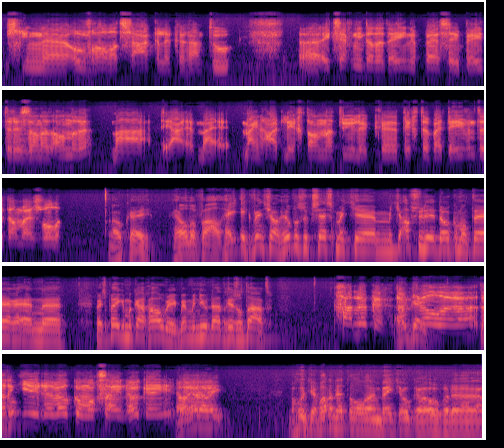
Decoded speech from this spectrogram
misschien wat zakelijker aan toe. Uh, ik zeg niet dat het ene per se beter is dan het andere. Maar ja, mijn, mijn hart ligt dan natuurlijk uh, dichter bij Deventer dan bij Zwolle. Oké, okay, helder verhaal. Hey, ik wens jou heel veel succes met je, met je afstudeerdocumentaire. En wij spreken elkaar gauw weer. Ik ben benieuwd naar het resultaat. Gaat lukken. Dankjewel okay. dat ik hier welkom mocht zijn. Oké, okay. hoi, hoi. hoi. Maar goed, je hadden net al een beetje ook over, uh,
